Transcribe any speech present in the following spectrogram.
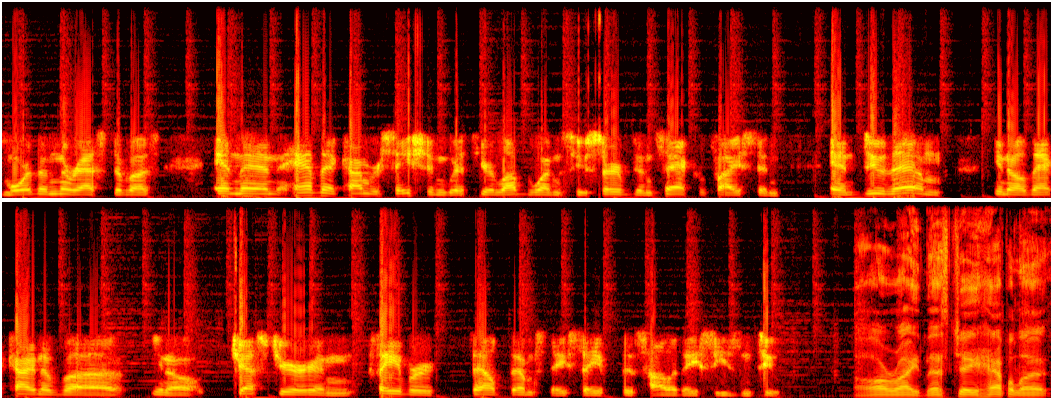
more than the rest of us, and then have that conversation with your loved ones who served and sacrificed, and and do them, you know, that kind of uh, you know gesture and favor to help them stay safe this holiday season too. All right, that's Jay Haapala,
